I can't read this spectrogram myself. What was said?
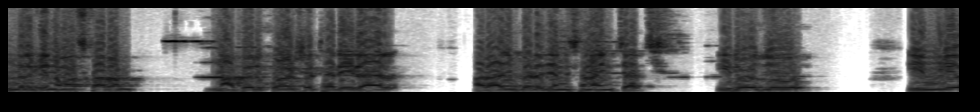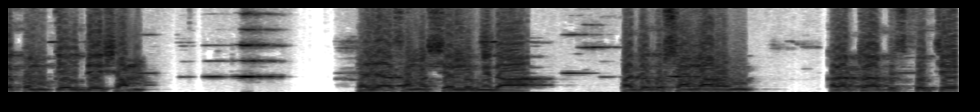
అందరికీ నమస్కారం. నా పేరు కోనశెట్టి హరి రాయల్ రాజంపేట జనసేన ఇన్ఛార్జ్. ఈరోజు ఈ వీడియో యొక్క ముఖ్య ఉద్దేశం ప్రజా సమస్యల మీద ప్రతి ఒక్క సోమవారం కలెక్టర్ ఆఫీస్కి వచ్చే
